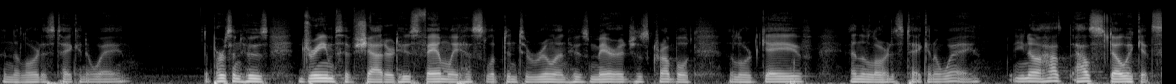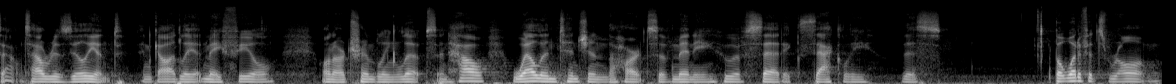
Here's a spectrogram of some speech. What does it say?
and the Lord has taken away. The person whose dreams have shattered, whose family has slipped into ruin, whose marriage has crumbled, the Lord gave, and the Lord has taken away. You know how, how stoic it sounds, how resilient and godly it may feel on our trembling lips, and how well intentioned the hearts of many who have said exactly this. But what if it's wrong?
